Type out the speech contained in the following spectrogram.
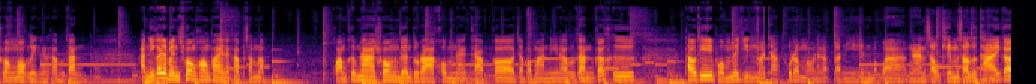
ช่วงมอกเหล็กนะครับ ทุกท่าน อันนี้ก็จะเป็นช่วงคลองไผ่นะครับสำหรับความคืบหน้าช่วงเดือนตุลาคมนะครับ ก็จะประมาณนี้นะครับทุกท่านก็คือเท่าที่ผมได้ยินมาจากผู้รับเหมานะครับ ตอนนี้เห็นบอกว่างานเสาเข็มเสาสุดท้ายก็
